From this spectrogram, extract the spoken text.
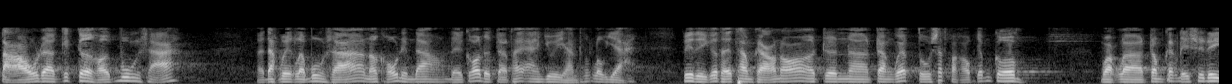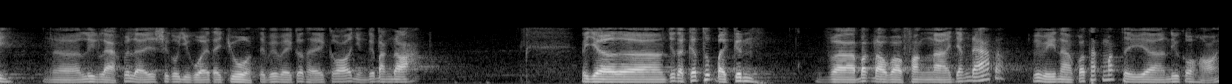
tạo ra cái cơ hội buông xả đặc biệt là buông xả nỗi khổ niềm đau để có được trạng thái an vui và hạnh phúc lâu dài. Quý vị có thể tham khảo nó ở trên à, trang web tủ sách phật học com hoặc là trong các đĩa cd à, liên lạc với lại sư cô diệu huệ tại chùa thì quý vị có thể có những cái băng đó. Bây giờ à, chúng ta kết thúc bài kinh và bắt đầu vào phần à, vấn đáp á. quý vị nào có thắc mắc thì nêu câu hỏi.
